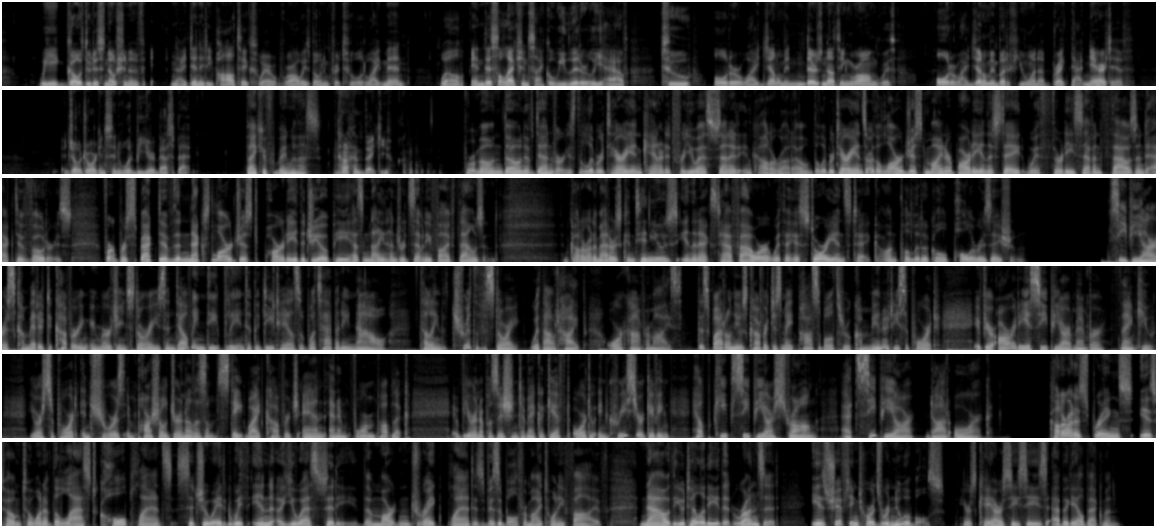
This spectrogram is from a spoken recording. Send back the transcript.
we go through this notion of an identity politics where we're always voting for two old white men. Well, in this election cycle, we literally have two older white gentlemen. There's nothing wrong with older white gentlemen, but if you want to break that narrative, Jo Jorgensen would be your best bet. Thank you for being with us. Thank you. Raymon Doane of Denver is the Libertarian candidate for U.S. Senate in Colorado. The Libertarians are the largest minor party in the state with 37,000 active voters. For perspective, the next largest party, the GOP, has 975,000. And Colorado Matters continues in the next half hour with a historian's take on political polarization. CPR is committed to covering emerging stories and delving deeply into the details of what's happening now, telling the truth of the story without hype or compromise. This vital news coverage is made possible through community support. If you're already a CPR member, thank you. Your support ensures impartial journalism, statewide coverage, and an informed public. If you're in a position to make a gift or to increase your giving, help keep CPR strong at cpr.org. Colorado Springs is home to one of the last coal plants situated within a U.S. city. The Martin Drake plant is visible from I 25. Now, the utility that runs it is shifting towards renewables. Here's KRCC's Abigail Beckman.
